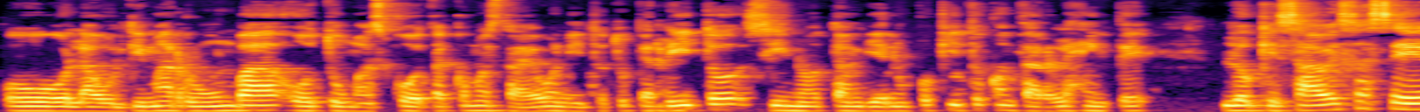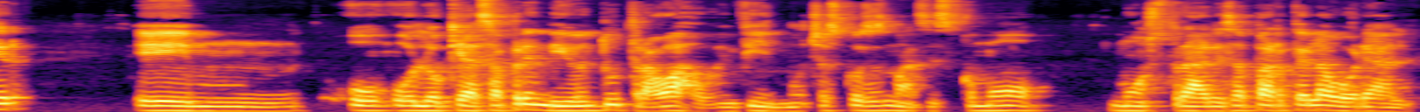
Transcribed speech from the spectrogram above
o la última rumba o tu mascota como está de bonito tu perrito, sino también un poquito contar a la gente lo que sabes hacer, Em, o, lo que has aprendido en tu trabajo, en fin, muchas cosas más. Es como mostrar esa parte laboral,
